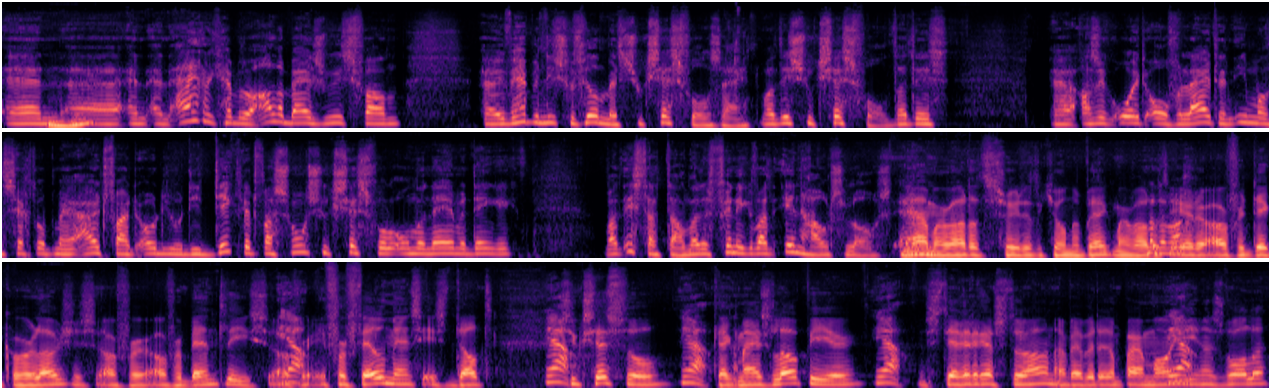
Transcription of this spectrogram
En, mm -hmm. uh, en, en eigenlijk hebben we allebei zoiets van... we hebben niet zoveel met succesvol zijn. Wat is succesvol? Dat is... als ik ooit overlijd en iemand zegt op mijn uitvaart... Oh, die dik, dat was zo'n succesvolle ondernemer, denk ik... Wat is dat dan? Dat vind ik wat inhoudsloos. Ja, maar we hadden het, sorry dat ik je onderbreek, maar we hadden het eerder over dikke horloges, over, over Bentleys. Over, Voor veel mensen is dat succesvol. Kijk, mij eens lopen hier. Een sterrenrestaurant. Nou, we hebben er een paar mooie hier in Zwolle.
